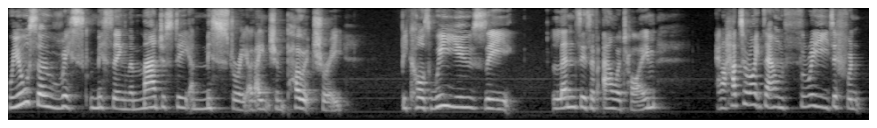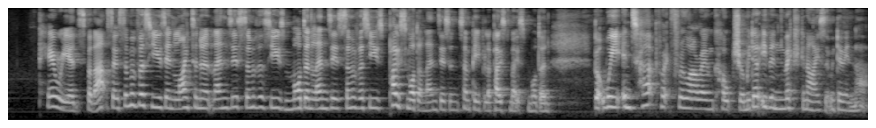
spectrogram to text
We also risk missing the majesty and mystery of ancient poetry because we use the lenses of our time. And I had to write down three different periods for that. So some of us use Enlightenment lenses, some of us use modern lenses, some of us use postmodern lenses, and some people are post-modern. But we interpret through our own culture and we don't even recognize that we're doing that.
